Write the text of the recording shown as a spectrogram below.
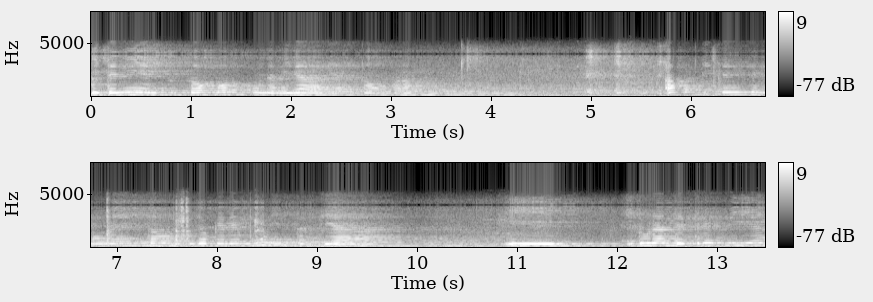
y tenía en sus ojos una mirada de asombro. A partir de ese momento yo quedé muy extasiada y durante tres días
